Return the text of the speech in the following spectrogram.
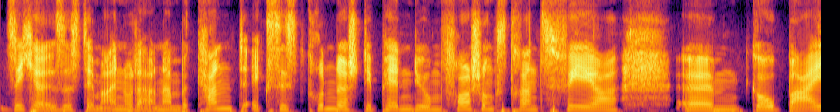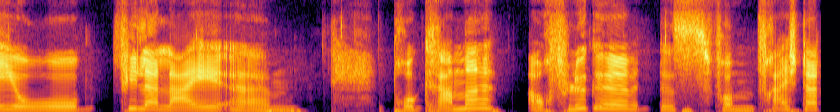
Sicher ist es dem einen oder anderen bekannt. Exist Gründerstipendium, Forschungstransfer, ähm, GoBio, vielerlei ähm, Programme, auch Flüge, das vom Freistaat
